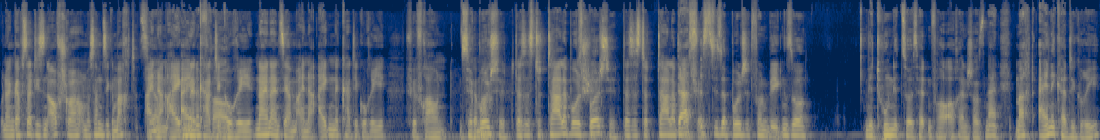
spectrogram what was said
Und dann gab es halt diesen Aufschrei, und was haben sie gemacht? eine haben eigene eine Frau. Kategorie. Nein, nein, sie haben eine eigene Kategorie für Frauen. ist ja gemacht. Bullshit. Das ist totaler Bullshit. Bullshit. Das ist totaler Das Bullshit. ist dieser Bullshit von wegen so, wir tun jetzt so, als hätten Frauen auch eine Chance. Nein, macht eine Kategorie,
